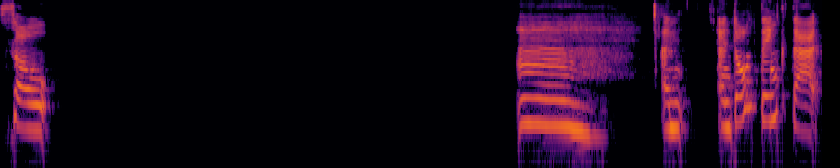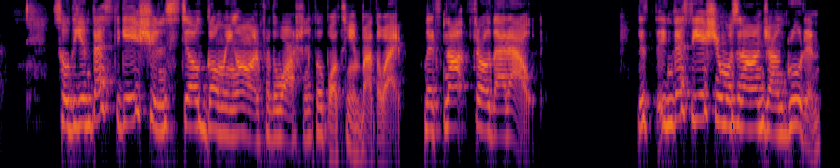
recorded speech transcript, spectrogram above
so, mm, and and don't think that. So the investigation is still going on for the Washington football team, by the way. Let's not throw that out. The investigation wasn't on Jon Gruden.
